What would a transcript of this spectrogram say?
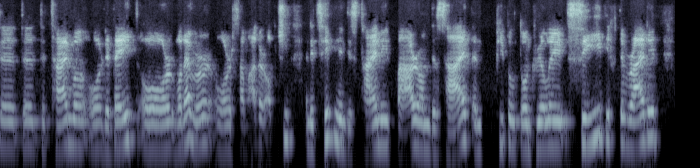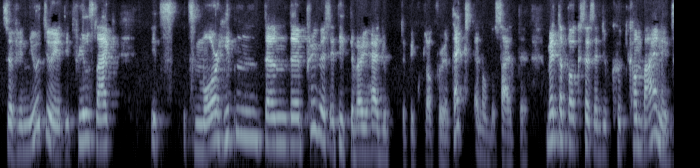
the, the, the time or, or, the date or whatever or some other option and it's hidden in this tiny bar on the side and people don't really see it if they write it so if you're new to it it feels like it's it's more hidden than the previous editor where you had the big block for your text and on the side the meta boxes and you could combine it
